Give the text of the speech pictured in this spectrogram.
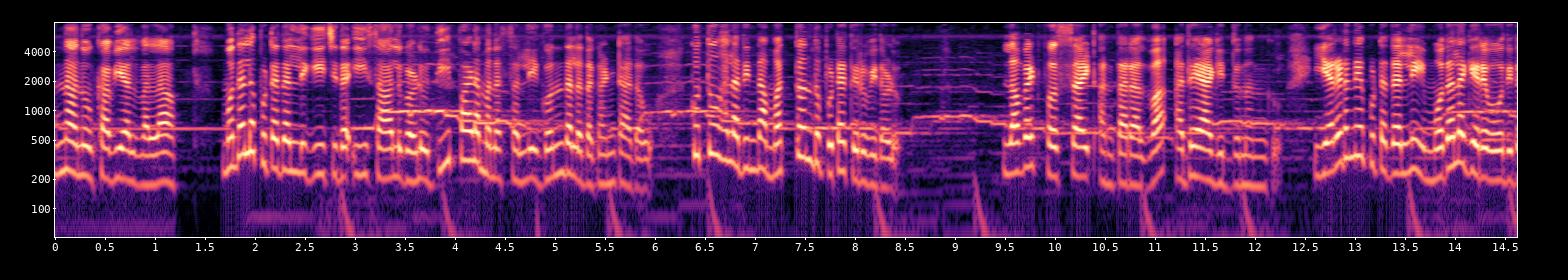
ನಾನು ಕವಿ ಅಲ್ವಲ್ಲ. ಮೊದಲ ಪುಟದಲ್ಲಿ ಗೀಚಿದ ಈ ಸಾಲುಗಳು ದೀಪಾಳ ಮನಸ್ಸಲ್ಲಿ ಗೊಂದಲದ ಗಂಟಾದವು. ಕುತೂಹಲದಿಂದ ಮತ್ತೊಂದು ಪುಟ ತಿರುವಿದಳು. ಲವ್ ಎಟ್ ಫಸ್ಟ್ ಸೈಟ್ ಅಂತಾರಲ್ವಾ? ಅದೇ ಆಗಿದ್ದು ನನಗೂ. ಎರಡನೇ ಪುಟದಲ್ಲಿ ಮೊದಲ ಗೆರೆ ಓದಿದ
